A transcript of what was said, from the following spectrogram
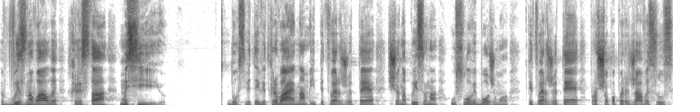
визнавали Христа Месією. Дух Святий відкриває нам і підтверджує те, що написано у Слові Божому. Підтверджує те, про що попереджав Ісус,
